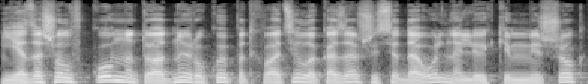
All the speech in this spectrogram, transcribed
Я зашел в комнату, одной рукой подхватил оказавшийся довольно легким мешок,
